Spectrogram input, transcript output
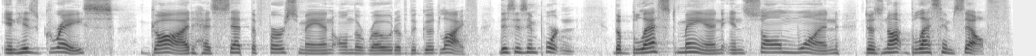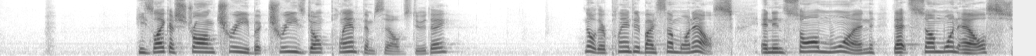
In His grace, God has set the first man on the road of the good life. This is important. The blessed man in Psalm 1 does not bless himself. He's like a strong tree, but trees don't plant themselves, do they? No, they're planted by someone else. And in Psalm 1, that someone else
